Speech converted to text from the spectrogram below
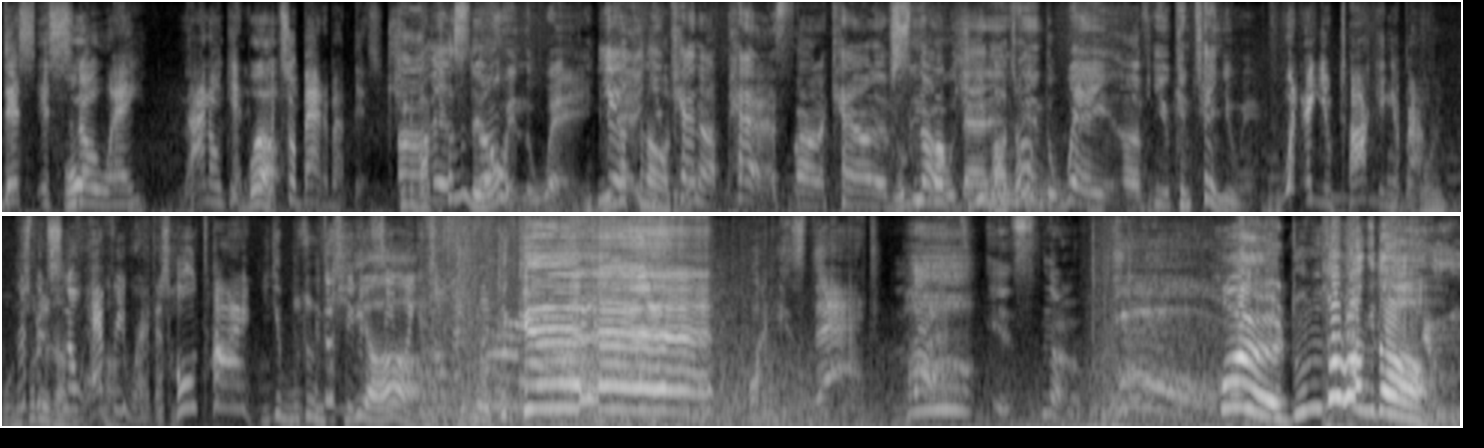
this is Snow Way. I don't get it. 뭐야? What's so bad about this? 길이 Uh, there's snow 막혔는데요? in the way. 눈 Yeah, you 나타나가지고? cannot pass on account of 여기가 snow 길이 that is 맞아? in the way of you continuing. What are you talking about? 뭔- 뭔 There's been 소리를 snow 하는 거야? everywhere this whole time. 이게 무슨 It doesn't even 길이야 seem like it's all that 이걸 어떡해 What is that? That is snow. 헐 눈사랑이다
